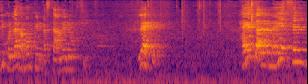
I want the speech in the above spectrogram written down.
دي كلها ممكن أستعمله فيه. لكن هيبدأ لما يقفل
